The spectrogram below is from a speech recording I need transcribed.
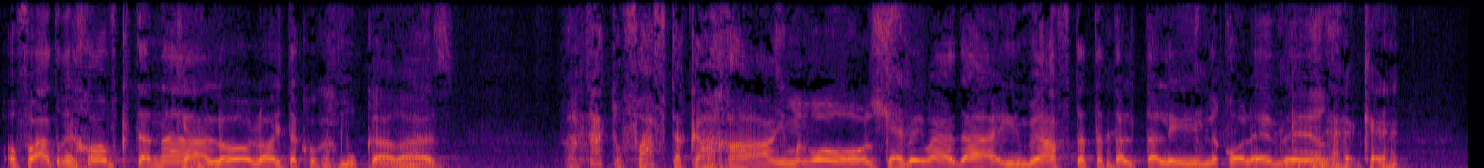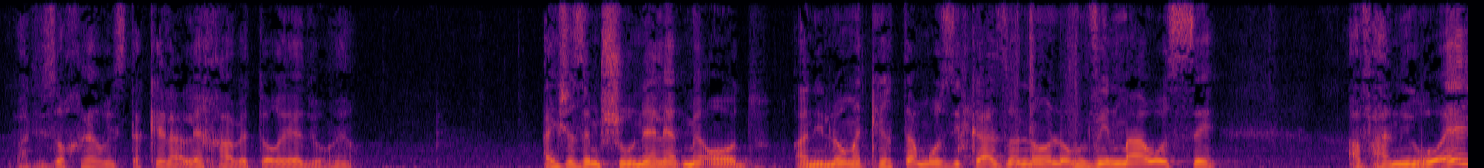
הופעת רחוב קטנה, כן. לא, לא היית כל כך מוכר אז. ואתה תופפת ככה עם הראש כן. ועם הידיים, ועפת את הטלטלים לכל עבר. כן. ואני זוכר, מסתכל עליך בתור ילד ואומר, האיש הזה משונה מאוד, אני לא מכיר את המוזיקה הזו, אני לא, לא מבין מה הוא עושה, אבל אני רואה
